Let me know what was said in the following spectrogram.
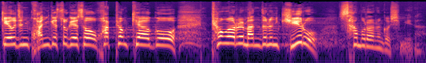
깨어진 관계 속에서 화평케 하고 평화를 만드는 기회로 삼으라는 것입니다.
